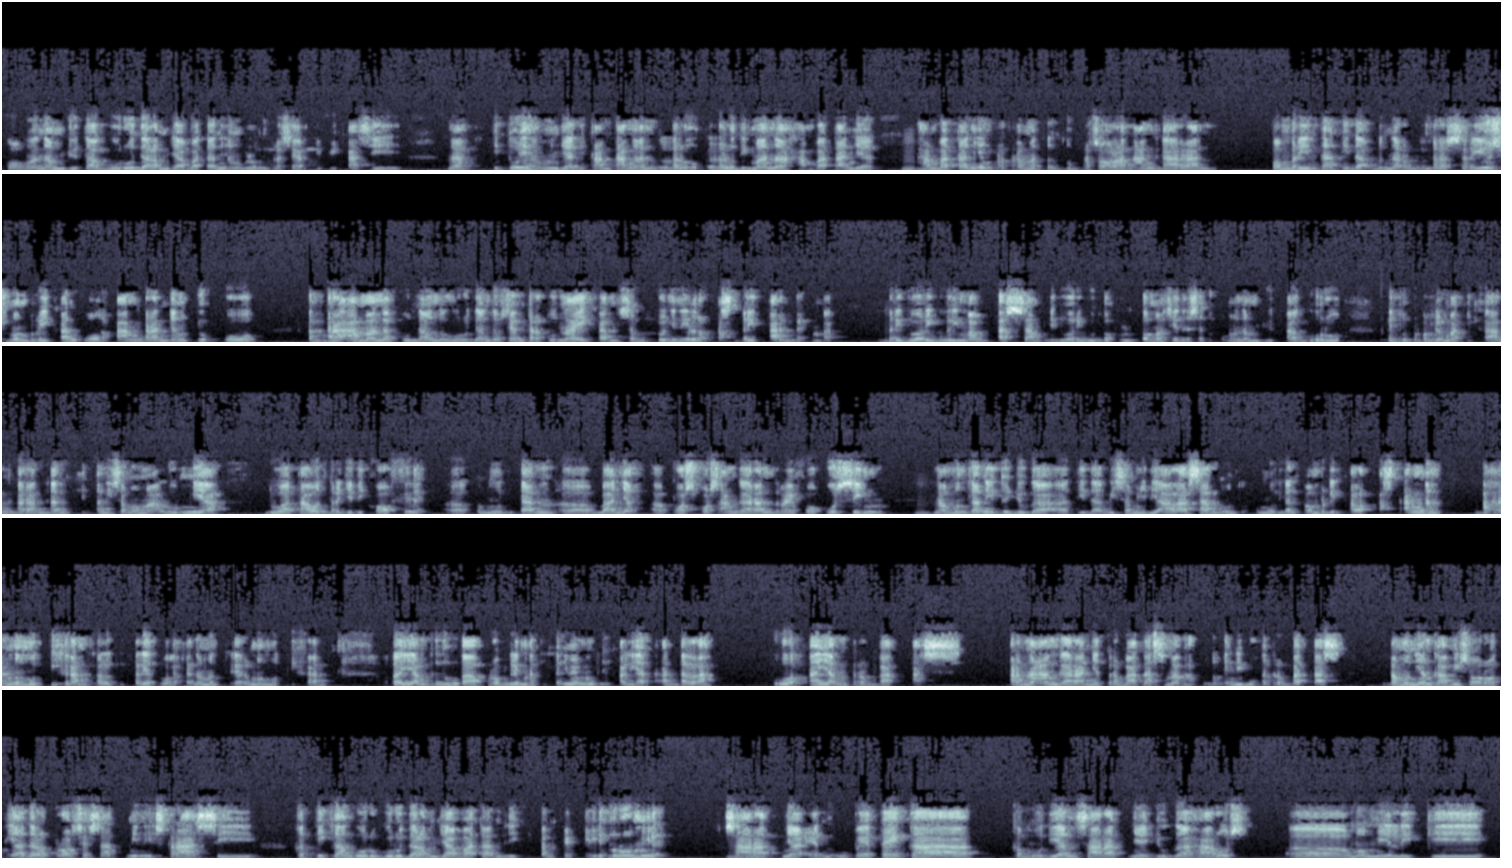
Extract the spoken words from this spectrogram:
juta guru dalam jabatan yang belum tersertifikasi. Nah, itu yang menjadi tantangan. Lalu lalu di mana hambatannya? Hmm. Hambatannya yang pertama tentu persoalan anggaran pemerintah tidak benar-benar serius memberikan kuota anggaran yang cukup agar amanat undang-undang guru dan dosen tertunaikan. Sebetulnya ini lepas dari target, Mbak. Dari 2015 sampai 2022 masih ada 1,6 juta guru. Itu problematika anggaran dan kita bisa memaklumi ya dua tahun terjadi COVID, eh, kemudian eh, banyak eh, pos-pos anggaran refocusing. Hmm. Namun kan itu juga tidak bisa menjadi alasan untuk kemudian pemerintah lepas tangan, bahkan memutihkan kalau kita lihat wacana menteri memutihkan. Yang kedua, problematikanya memang kita lihat adalah kuota yang terbatas. Karena anggarannya terbatas, maka kuota yang dibuka terbatas. Namun yang kami soroti adalah proses administrasi ketika guru-guru dalam jabatan di PP itu rumit. Syaratnya NUPTK, kemudian syaratnya juga harus uh, memiliki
